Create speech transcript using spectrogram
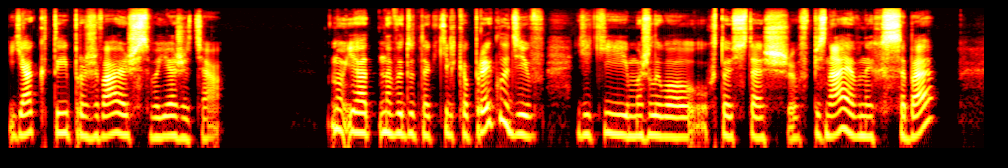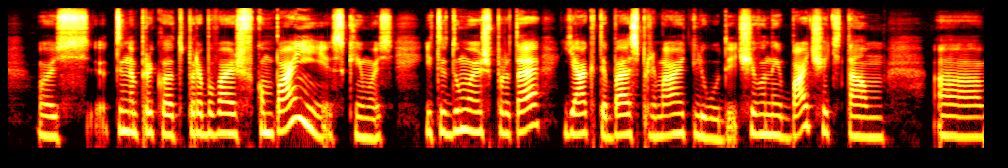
як ти проживаєш своє життя. Ну, я наведу так кілька прикладів, які, можливо, хтось теж впізнає в них себе. Ось ти, наприклад, перебуваєш в компанії з кимось, і ти думаєш про те, як тебе сприймають люди, чи вони бачать там, а,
